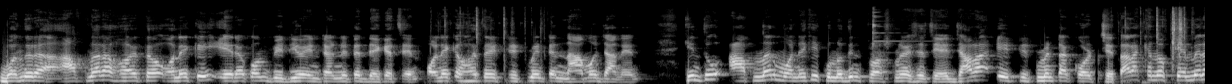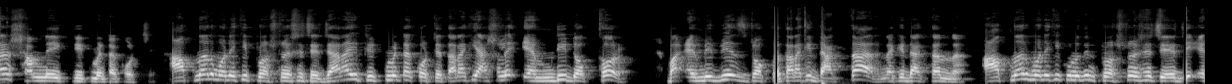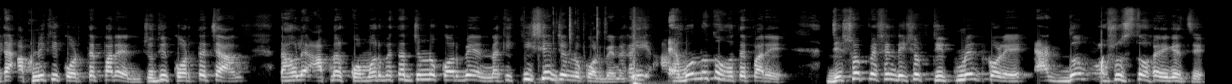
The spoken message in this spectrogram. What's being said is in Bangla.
বন্ধুরা, আপনারা হয়তো অনেকেই এরকম ভিডিও ইন্টারনেটে দেখেছেন, অনেকে হয়তো এই ট্রিটমেন্টের নামও জানেন, কিন্তু আপনার মনে কি কোনোদিন প্রশ্ন এসেছে, যারা এই ট্রিটমেন্টটা করছে, তারা কেন ক্যামেরার সামনে এই ট্রিটমেন্টটা করছে? আপনার মনে কি প্রশ্ন এসেছে, যারা এই ট্রিটমেন্টটা করছে, তারা কি আসলে এমডি ডক্টর বা এমবিবিএস ডক্টর তারা কি ডাক্তার নাকি ডাক্তার না? আপনার মনে কি কোনোদিন প্রশ্ন এসেছে যে এটা আপনি কি করতে পারেন? যদি করতে চান, তাহলে আপনার কোমর ব্যথার জন্য করবেন নাকি কিসের জন্য করবেন? নাকি এমনও তো হতে পারে, যেসব পেশেন্ট এইসব ট্রিটমেন্ট করে একদম অসুস্থ হয়ে গেছে।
